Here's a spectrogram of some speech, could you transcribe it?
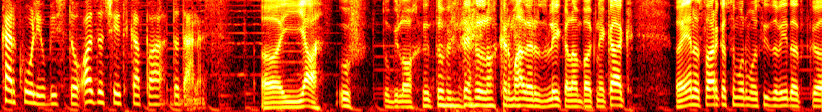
karkoli v bistvu od začetka pa do danes? Uh, ja, uf, to bi, lahko, to bi zdaj lahko kar malo razvlekal, ampak nekako. Ena stvar, ki se moramo vsi zavedati, ko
